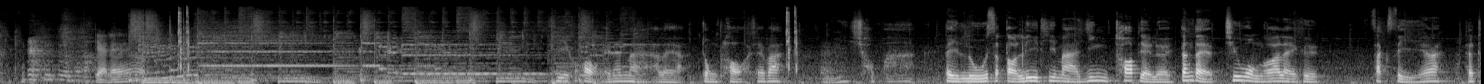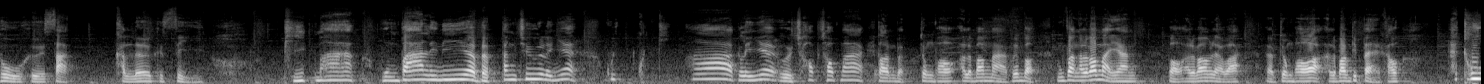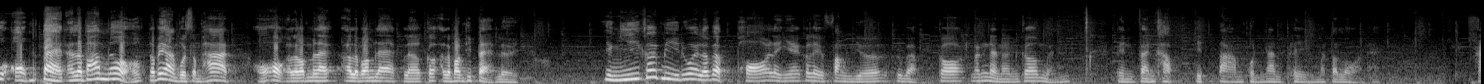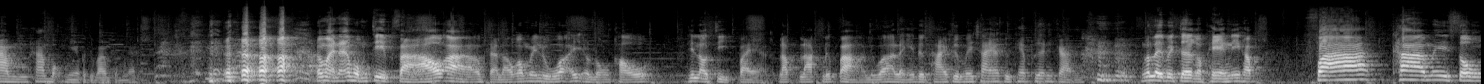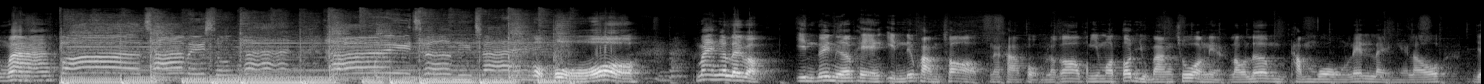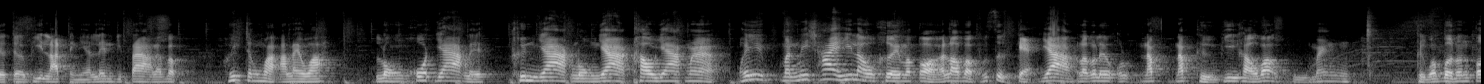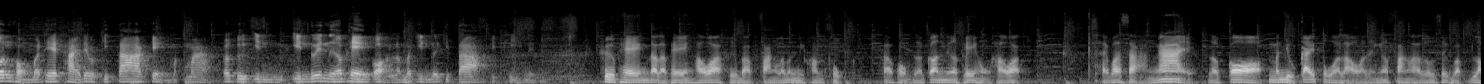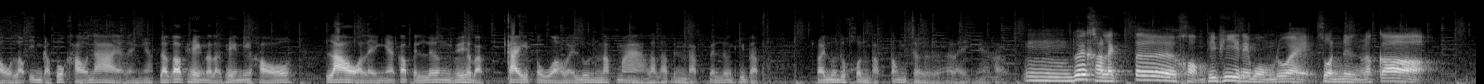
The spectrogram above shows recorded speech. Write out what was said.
แก่แล้ว ที่เขาออกไอ้นั่นมาอะไรอะจงเพลาะใช่ปะโอ้ยชอบมาก ไปรู้ story ที่มายิ่งชอบใหญ่เลย ตั้งแต่ชื่อวงก็อะไรคือสักสีใช่ปะ Tattoo คือสัก Colour คือสี peak มากวงบ้านเลยเนี่ย แบบตั้งชื่ออะไรเงี้ยคุณคุณดีมากอะไรเงี้ยเออชอบชอบมาก ตอนแบบจงเพราะอัลบั้มมาเพื่อนบอกมึงฟังอัลบั้มใหม่ยัง บอกอัลบั้มอะไรวะแบบจงเพราะอัลบั้มที่ 8เขา Tattoo ออกแปดอัลบั้มแล้วเหรอแล้วไปอ่านบทสัมภาษณ์อ๋อออกอัลบั้มแรกอัลบั้มแรกแล้วก็อัลบั้มที่ 8 เลยอย่างนี้ก็มีด้วยแล้วแบบพออะไรเงี้ยก็เลยฟังเยอะคือแบบก็ตั้งแต่นั้นก็เหมือนเป็นแฟนคลับติดตามผลงานเพลงมาตลอดนะ ห้ามห้ามบอกเมียปัจจุบันผมนะสมัยนั้นผมจีบสาวอ่าแต่เราก็ไม่รู้ว่าไอ้เอาลงเขาที่เราจีบไปอะรับรักหรือเปล่าหรือว่าอะไรเงี้ยสุดท้ายคือไม่ใช่ก็คือแค่เพื่อนกัน ก็เลยไปเจอกับเพลงนี้ครับ ฟ้าถ้าไม่ส่งมาฟ้าถ้าไม่ส่งมาให้เธอในใจโอ้โหแม่งก็เลยแบบอินด้วยเนื้อเพลงอินด้วยความชอบนะครับผมแล้วก็มีมอต้นอยู่บางช่วงเนี่ย เราเริ่มทำวงเล่นอะไรอย่างเงี้ยแล้ว เดี๋ยวเจอพี่รัฐอย่างเงี้ยเล่นกีตาร์แล้วแบบเฮ้ยจังหวะอะไรวะ ลงโคตรยากเลย ขึ้นยากลงยากเข้ายากมากเฮ้ยมันไม่ใช่ที่เราเคยมาก่อนแล้วเราแบบรู้สึกแกะยาก เราก็เลยนับนับถือพี่เขาว่าโอ้โหแม่ง ถือว่าเบอร์ต้นๆของประเทศไทยที่แบบกีตาร์เก่งมากๆ ก็คืออินอินด้วยเนื้อเพลงก่อนแล้วมาอินด้วยกีตาร์อีกทีหนึ่งคือเพลงแต่ละเพลงเขาอะคือแบบฟังแล้วมันมีความสุขครับผมแล้วก็เนื้อเพลงของเขาอะ ใช้ภาษาง่าย แล้วก็มันอยู่ใกล้ตัวเราอะไรเงี้ยฟังแล้วรู้สึกแบบเราเราอินกับพวกเขาได้อะไรเงี้ยแล้วก็เพลงแต่ละเพลงที่เขาเล่าอะไรเงี้ยก็เป็นเรื่องที่แบบใกล้ตัววัยรุ่นมากๆ แล้วก็เป็นแบบเป็นเรื่องที่แบบวัยรุ่นทุกคนแบบต้องเจออะไรเงี้ยครับอืมด้วย character ของพี่ๆในวงด้วยส่วนหนึ่งแล้วก็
